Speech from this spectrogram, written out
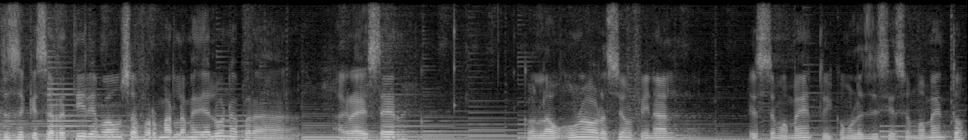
Antes de que se retiren, vamos a formar la media luna para agradecer con la- una oración final este momento y como les decía hace un momento,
